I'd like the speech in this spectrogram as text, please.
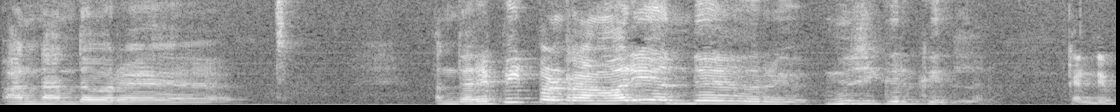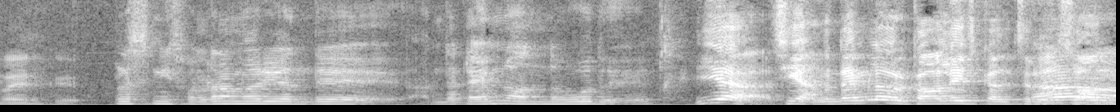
அந்த அந்த ஒரு அந்த ரிப்பீட் பண்ற மாதிரி வந்து ஒரு மியூசிக் இருக்கு இதுல. கண்டிப்பா இருக்கு. ப்ளஸ் நீ சொல்ற மாதிரி வந்து அந்த டைம்ல வந்தபோது யா சி அந்த டைம்ல ஒரு காலேஜ் கல்ச்சரல் ஆ. சாங்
